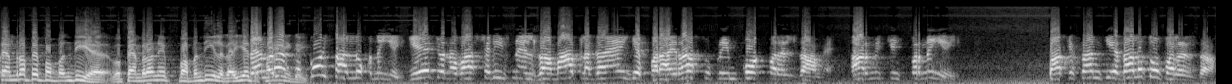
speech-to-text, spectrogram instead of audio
पैमरा पे पाबंदी है वो पैमरा ने पाबंदी लगाई है दिखाई नहीं गई। कोई ताल्लुक नहीं है। ये जो नवाज़ शरीफ ने इल्ज़ाम लगाए हैं ये बरह रास्त सुप्रीम कोर्ट पर इल्ज़ाम है। आर्मी चीफ पर नहीं है पाकिस्तान की अदालतों पर इल्ज़ाम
